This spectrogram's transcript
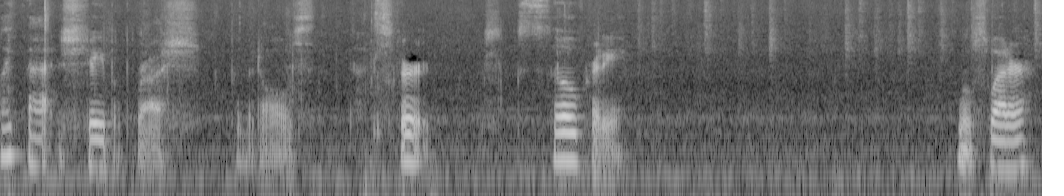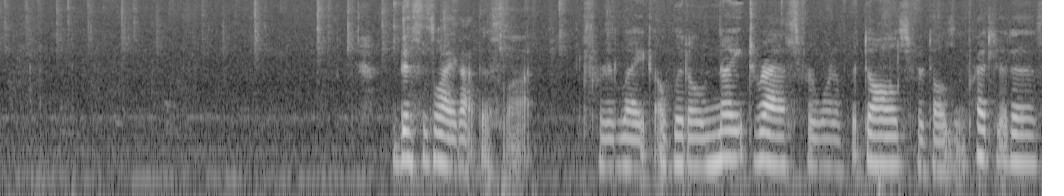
like that shape of brush for the dolls. That skirt looks so pretty. Little sweater. This is why I got this lot. For like a little night dress for one of the dolls, for Dolls and Prejudice.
